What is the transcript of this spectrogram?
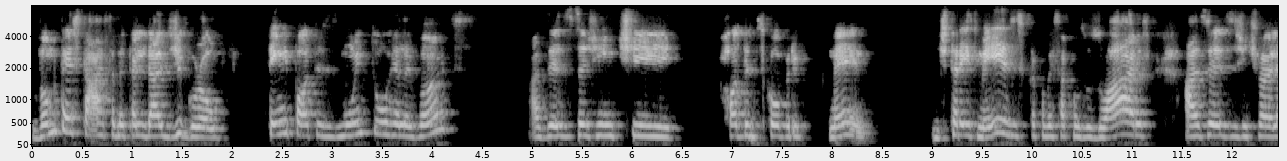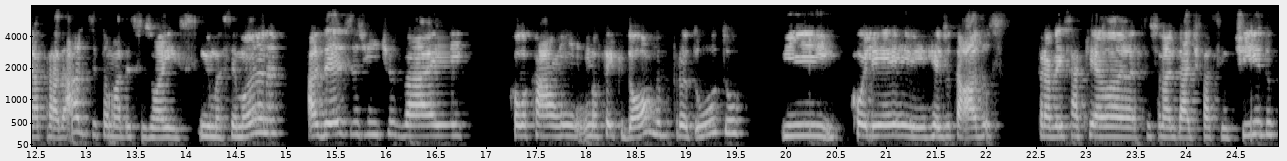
vamos testar essa mentalidade de growth. Tem hipóteses muito relevantes, às vezes a gente roda discovery, né? De três meses para conversar com os usuários, às vezes a gente vai olhar para dados e tomar decisões em uma semana, às vezes a gente vai colocar um, uma fake door no produto e colher resultados para ver se aquela funcionalidade faz sentido.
